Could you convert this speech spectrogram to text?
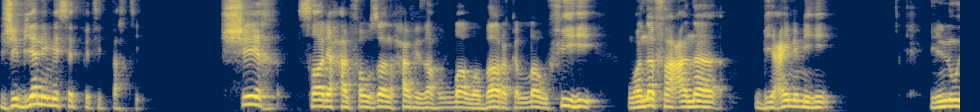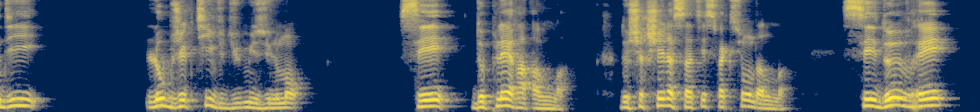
J'ai bien aimé cette petite partie. Cheikh Il nous dit l'objectif du musulman c'est de plaire à Allah, de chercher la satisfaction d'Allah. C'est d'œuvrer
